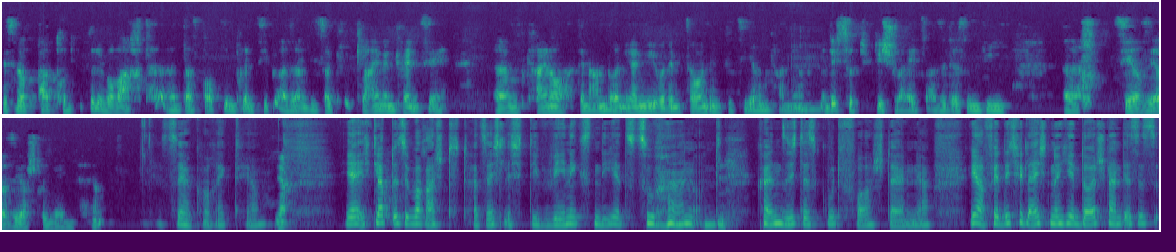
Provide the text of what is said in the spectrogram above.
Es wird patrouilliert und überwacht, äh, dass dort im Prinzip, also an dieser kleinen Grenze, ähm, keiner den anderen irgendwie über den Zaun infizieren kann. Ja. Und das ist so typisch Schweiz. Also das sind die äh, sehr, sehr, sehr stringent. Ja. Sehr korrekt, ja. Ja. Ja, ich glaube, das überrascht tatsächlich die wenigsten, die jetzt zuhören und können sich das gut vorstellen. Ja, ja, für dich vielleicht nur hier in Deutschland ist es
